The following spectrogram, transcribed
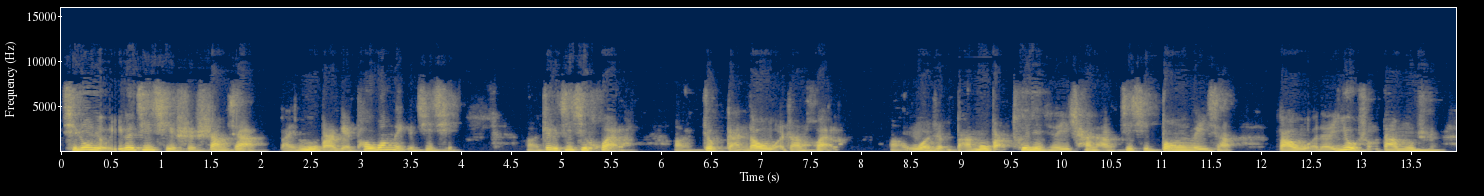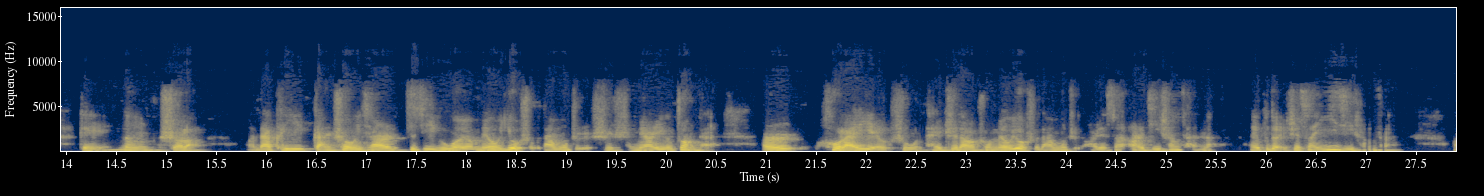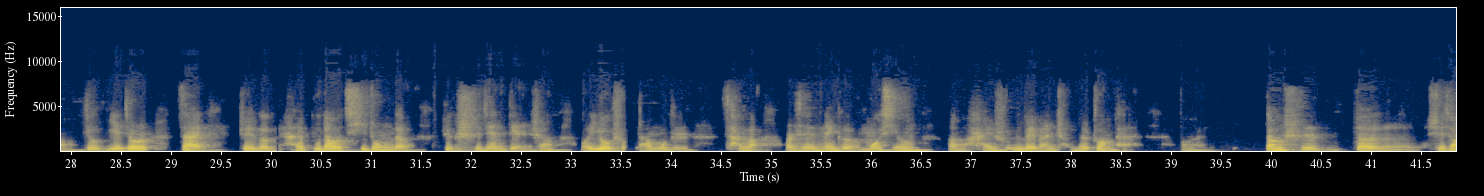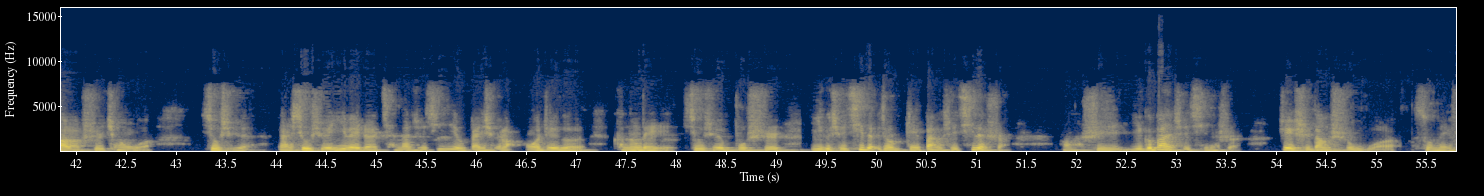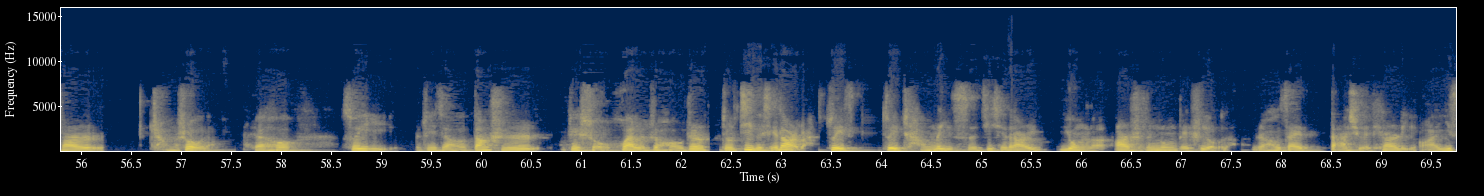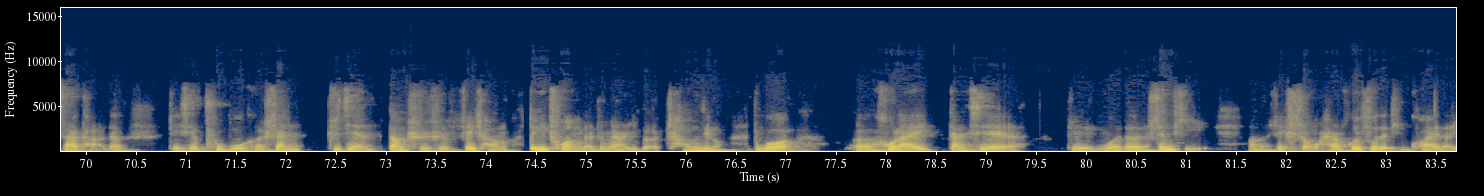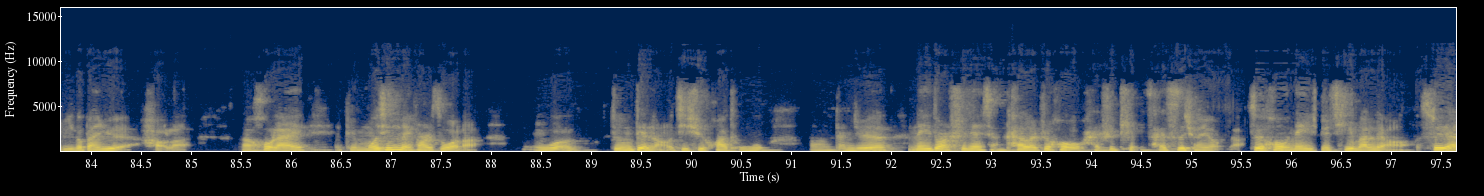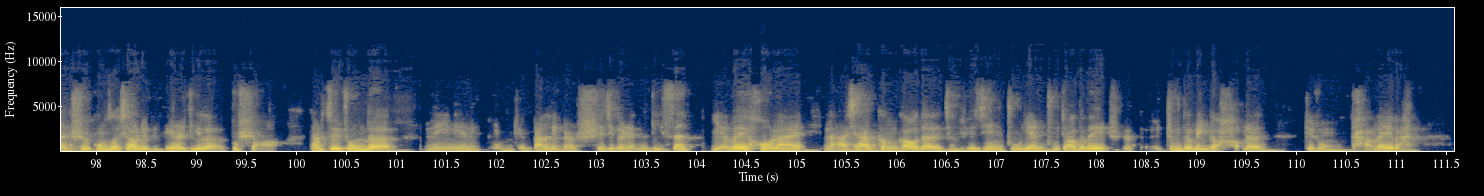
其中有一个机器是上下把木板给抛光的一个机器，啊，这个机器坏了，啊，就赶到我这儿坏了，啊，我这把木板推进去的一刹那，机器嘣的一下把我的右手大拇指给弄折了，啊，大家可以感受一下自己如果要没有右手大拇指是什么样一个状态，而。后来也是我才知道，说没有右手大拇指的话，这算二级伤残的。哎，不对，这算一级伤残啊。就也就是在这个还不到期中的这个时间点上，我右手大拇指残了，而且那个模型啊还属于未完成的状态啊。当时的学校老师劝我休学，但是休学意味着前半学期就白学了，我这个可能得休学，不是一个学期的，就是这半个学期的事儿啊，是一个半学期的事儿，这是当时我所没法承受的。然后，所以这叫当时这手坏了之后，这就系个鞋带吧，最最长的一次系鞋带用了二十分钟，得是有的。然后在大雪天里啊，伊萨卡的这些瀑布和山之间，当时是非常悲怆的这么样一个场景。不过，呃，后来感谢这我的身体啊，这手还是恢复的挺快的，一个半月好了。然后后来这模型没法做了，我就用电脑继续画图。啊，感觉那一段时间想开了之后，还是挺才思泉涌的。最后那一学期完了，虽然是工作效率比别人低了不少，但是最终的那一年，我们这班里边十几个人的第三，也为后来拿下更高的奖学金、助研助教的位置，争得了一个好的这种卡位吧。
